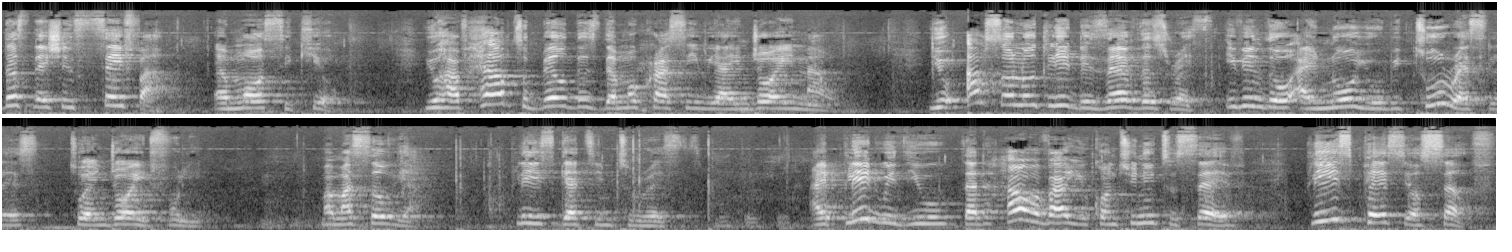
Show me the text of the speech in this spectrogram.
this nation safer and more secure. You have helped to build this democracy we are enjoying now. You absolutely deserve this rest, even though I know you will be too restless to enjoy it fully. Mama Sylvia, please get him to rest. I plead with you that however you continue to serve, Please pace yourself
